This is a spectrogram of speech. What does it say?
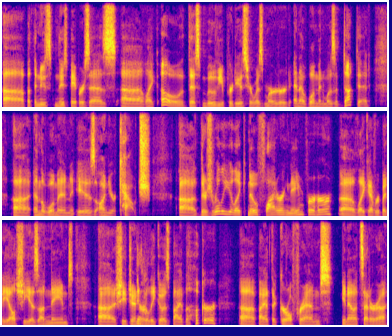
Uh, but the news newspaper says, uh, like, oh, this movie producer was murdered and a woman was abducted, uh, and the woman is on your couch. Uh, there's really like no flattering name for her. Uh, like everybody else, she is unnamed. Uh, she generally yeah. goes by the hooker, uh, by the girlfriend, you know, etc.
